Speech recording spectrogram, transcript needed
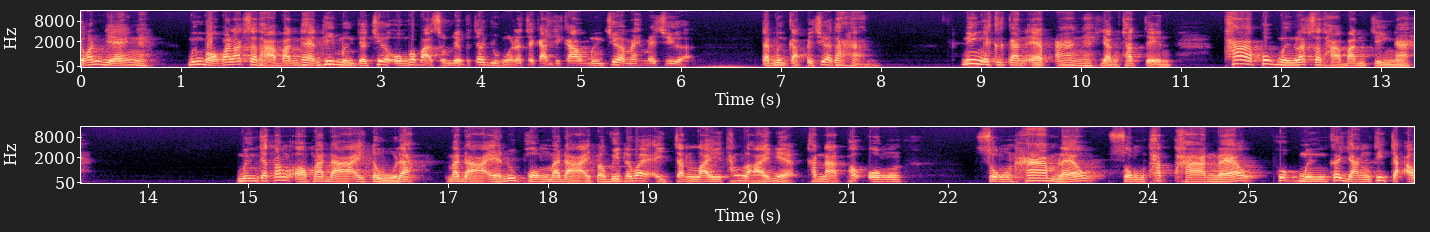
ย้อนแย้งไงมึงบอกว่ารักสถาบันแทนที่มึงจะเชื่อองค์พระบาทสมเด็จพระเจ้าอยู่หัวรัชกาลที่เก้ามึงเชื่อไหมไม่เชื่อ แต่มึงกลับไปเชื่อทหาร นี่ไงคือการแอบอ้างไงอย่างชัดเจน ถ้าพวกมึงรักสถาบันจริงนะ มึงจะต้องออกมาด่าไอ้ตู่ละมาด่าไอ้นุพงศ์มาด่าไอ้ประวิตรแล้วว่าไอ้จันไรทั้งหลายเนี่ย ขนาดพระองค์ทรงห้ามแล้ว ทรงทัดทานแล้ว พวกมึงก็ยังที่จะเอา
